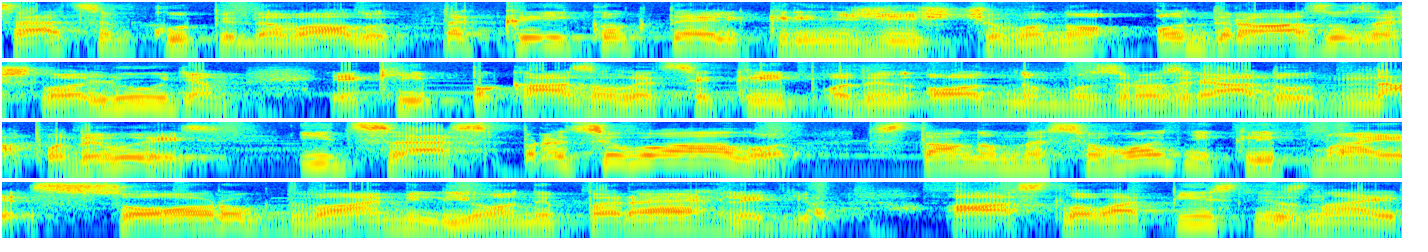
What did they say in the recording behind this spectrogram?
Все це вкупі давало такий коктейль крінжі, що воно одразу зайшло людям, які показували цей кліп один одному з розряду на подивись. І це спрацювало. Станом на сьогодні кліп має 42 мільйони переглядів. А слова пісні знає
